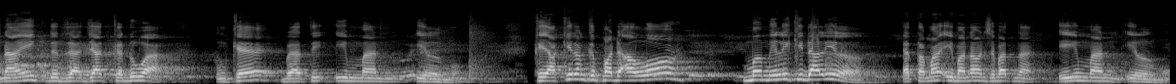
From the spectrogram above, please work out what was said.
Naik derajat kedua oke okay? berarti iman ilmu. Keyakinan kepada Allah memiliki dalil. Etama iman naon sebatna? Iman ilmu.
